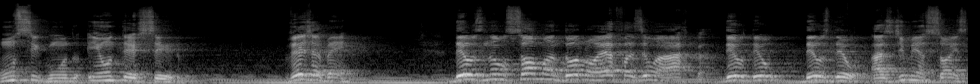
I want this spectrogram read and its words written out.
um segundo e um terceiro. Veja bem, Deus não só mandou Noé fazer uma arca, Deus deu, Deus deu as dimensões,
